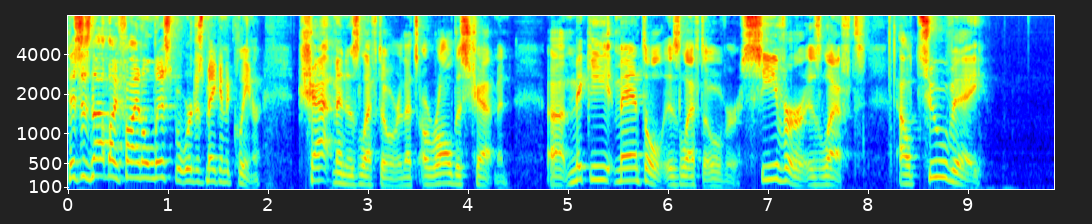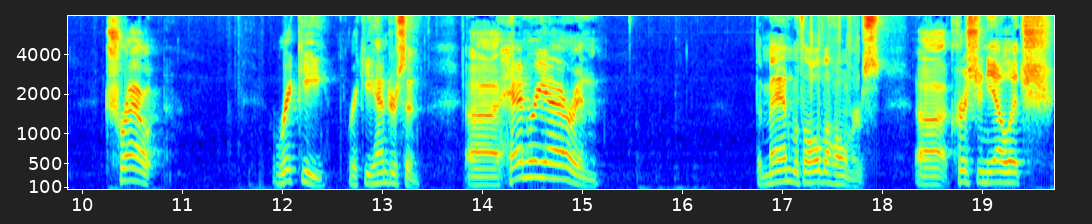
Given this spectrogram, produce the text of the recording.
This is not my final list, but we're just making it cleaner. Chapman is left over. That's Aroldis Chapman. Uh, Mickey Mantle is left over. Seaver is left. Altuve. Trout. Rickey. Rickey Henderson. Uh, Henry Aaron. the man with all the homers. Uh, Christian Yelich,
